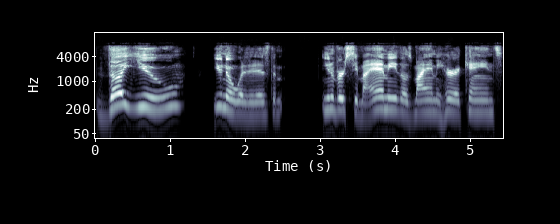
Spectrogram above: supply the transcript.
the U. You know what it is, the University of Miami, those Miami Hurricanes.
